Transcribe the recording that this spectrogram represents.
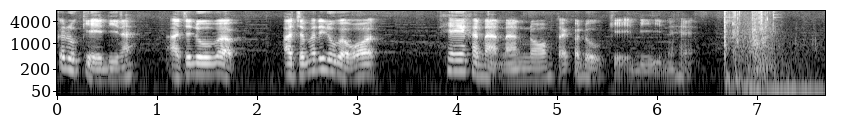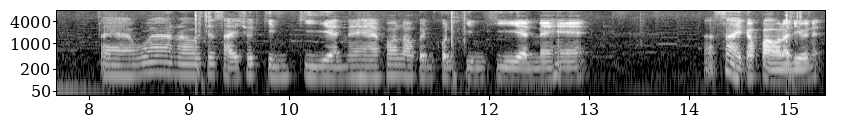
ก็ดูเก๋ดีนะ อาจจะดูแบบ อาจจะไม่ได้ดูแบบว่า เท่ขนาดนั้นเนาะแต่ก็ดูเก๋ดีนะฮะแต่ว่าเราจะใส่ชุดกินเกียนนะฮะเพราะเราเป็นคนกินเทียนนะฮะแล้วใส่กระเป๋าอะไรเดียวเนี่ย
